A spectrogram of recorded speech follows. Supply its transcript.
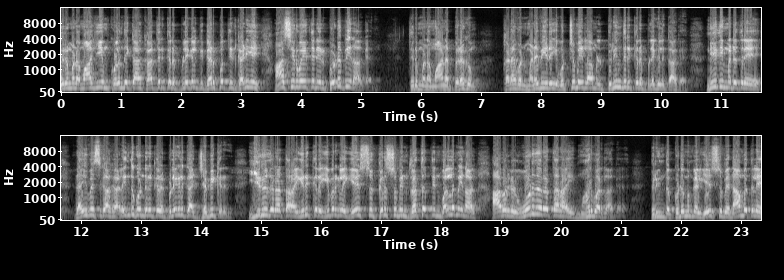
திருமணமாகியும் குழந்தைக்காக காத்திருக்கிற பிள்ளைகளுக்கு கர்ப்பத்தின் கனியை ஆசீர்வதித்து நீர் கொடுப்பீராக. திருமணமான பிறகும் கணவன் மனைவியிடையே ஒற்றுமை இல்லாமல் பிரிந்திருக்கிற பிள்ளைகளுக்காக நீதிமன்றத்திலே டைவர்ஸுக்காக அலைந்து கொண்டிருக்கிற பிள்ளைகளுக்காக ஜெபிக்கிறேன். இருதரத்தாராய் இருக்கிற இவர்களை இயேசு கிறிஸ்துவின் ரத்தத்தின் வல்லமையினால் அவர்கள் ஒரு தரத்தாராய் மாறுவார்களாக. பிரிந்த குடும்பங்கள் இயேசுவை நாமத்திலே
